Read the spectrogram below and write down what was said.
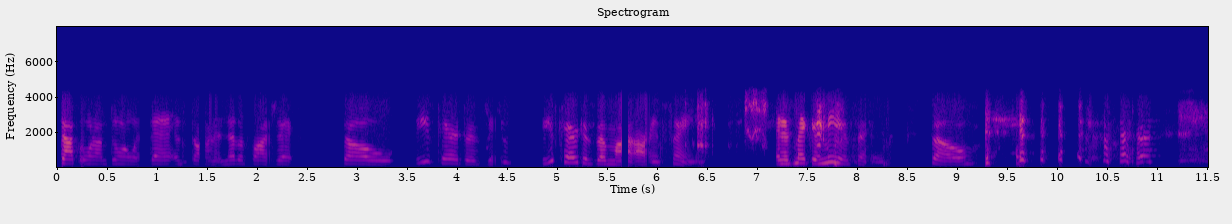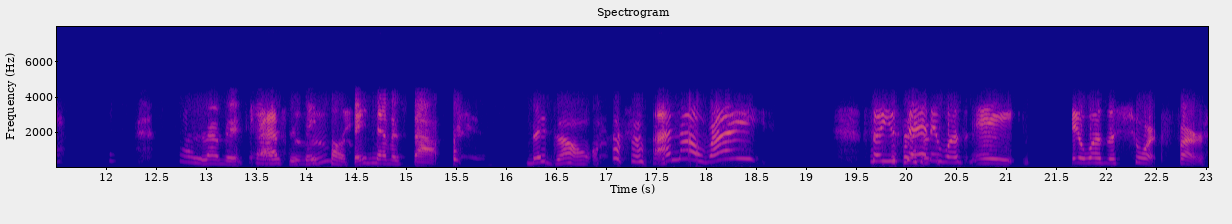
stopping what I'm doing with that and starting another project. So these characters, these, these characters of mine are insane, and it's making me insane. So I love it. Characters, they talk. They never stop. They don't. I know, right? So you said it was a it was a short first.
